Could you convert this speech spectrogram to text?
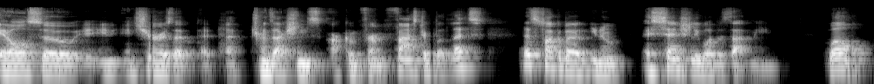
It also in- ensures that, that, that transactions are confirmed faster. But let's let's talk about you know essentially what does that mean? Well,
